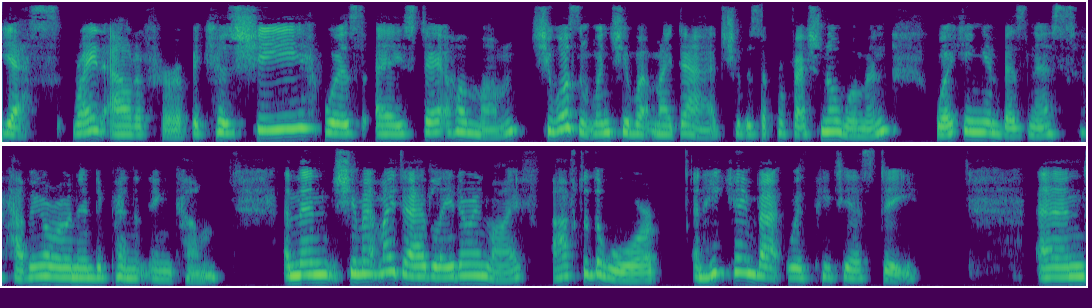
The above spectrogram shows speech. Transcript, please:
Yes, right out of her because she was a stay at home mom. She wasn't when she met my dad. She was a professional woman working in business, having her own independent income. And then she met my dad later in life after the war, and he came back with PTSD. And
